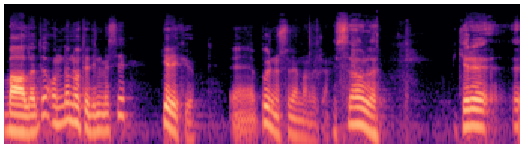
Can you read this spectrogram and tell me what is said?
bağladı. Onu da not edilmesi gerekiyor. Ee, buyurun Süleyman Hocam. Estağfurullah. Bir kere e,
